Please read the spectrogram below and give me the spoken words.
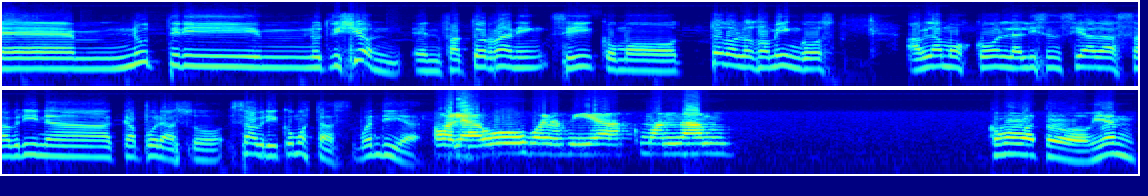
Em, nutri, nutrición en Factor Running, ¿sí? Como todos los domingos hablamos con la licenciada Sabrina Caporazo. Sabri, ¿cómo estás? Buen día. Hola, buenos días, ¿cómo andan? ¿Cómo va todo? ¿Bien?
